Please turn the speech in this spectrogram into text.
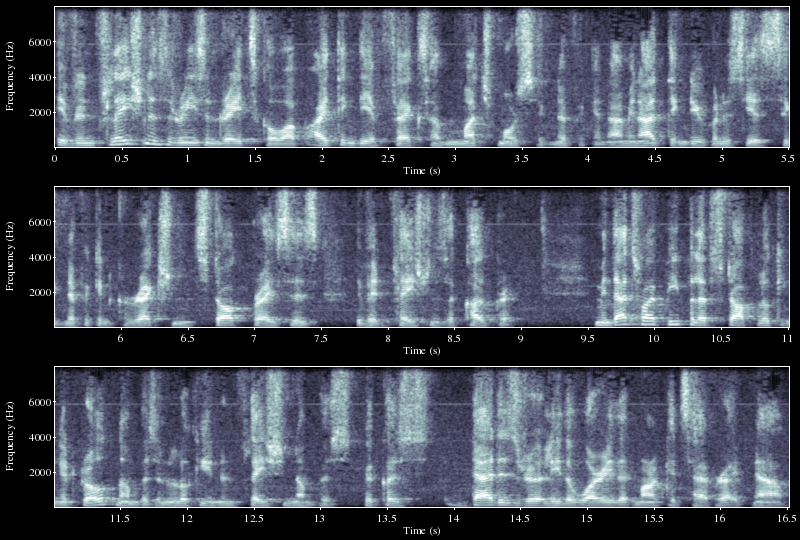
If inflation is the reason rates go up, I think the effects are much more significant. I mean, I think you're going to see a significant correction in stock prices if inflation is a culprit. I mean, that's why people have stopped looking at growth numbers and looking at inflation numbers because that is really the worry that markets have right now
